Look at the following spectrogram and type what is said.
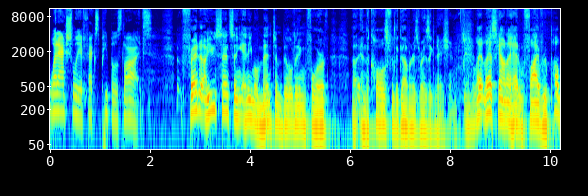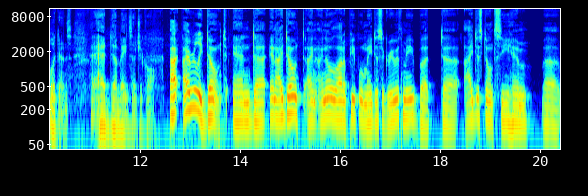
what actually affects people's lives. Fred, are you sensing any momentum building for uh, in the calls for the governor's resignation? La- last count I had, five Republicans had uh, made such a call. I, I really don't, and uh, and I don't. I, I, know a lot of people may disagree with me, but uh, I just don't see him uh,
